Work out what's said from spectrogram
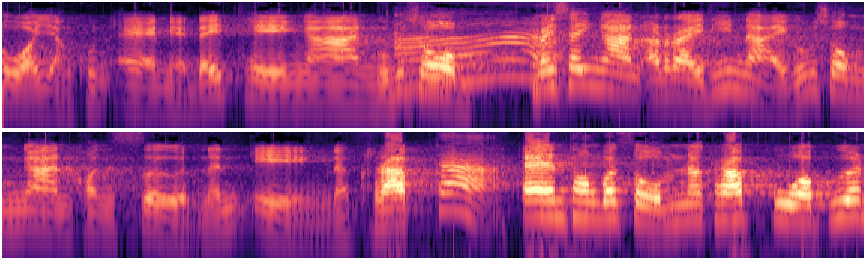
ตัวอย่างคุณแอนเนี่ยได้เทงานคุณผู้ชม อ่า ไม่ใช่งานอะไรที่ไหนคุณผู้ชมงานคอนเสิร์ตนั่นเองนะครับค่ะแอนทองผสมนะครับกลัวเพื่อน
